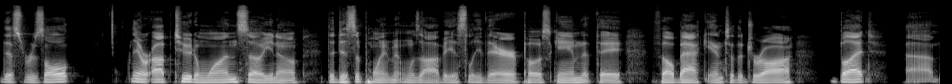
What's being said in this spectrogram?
this result. They were up two to one, so you know the disappointment was obviously there post game that they fell back into the draw. But um,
